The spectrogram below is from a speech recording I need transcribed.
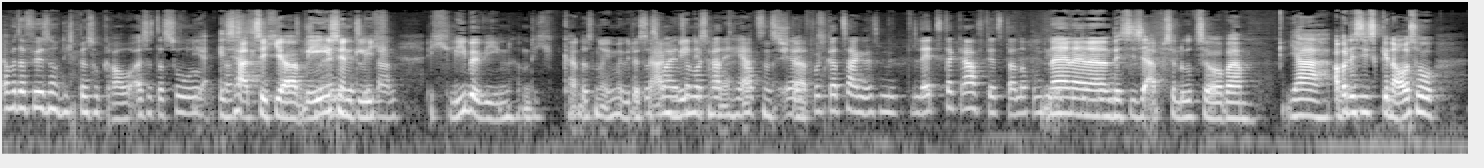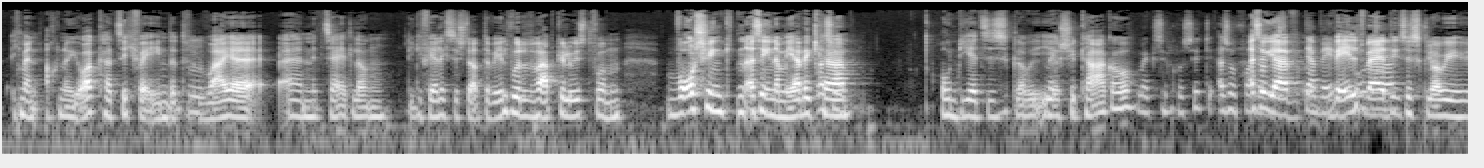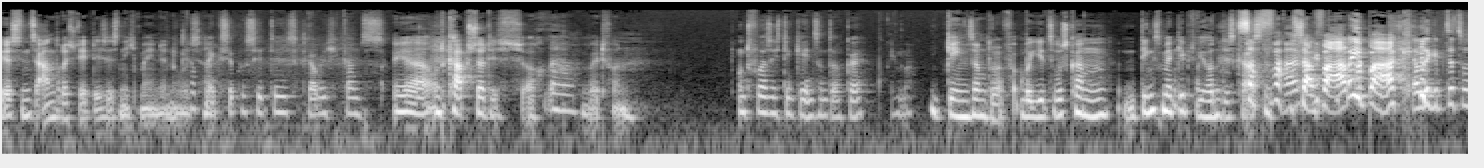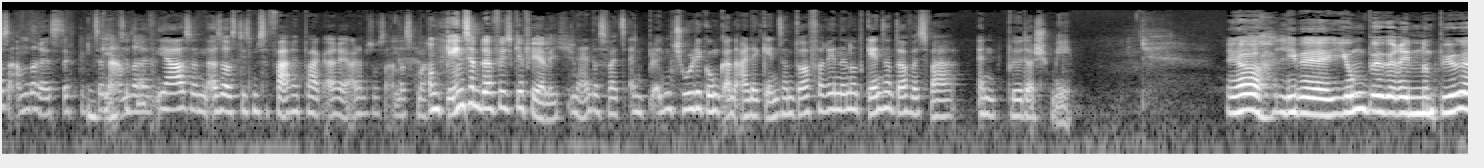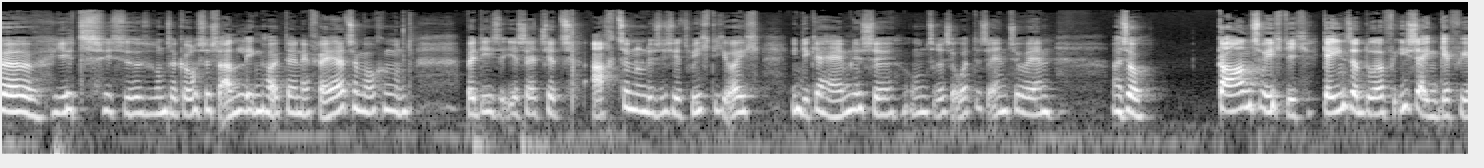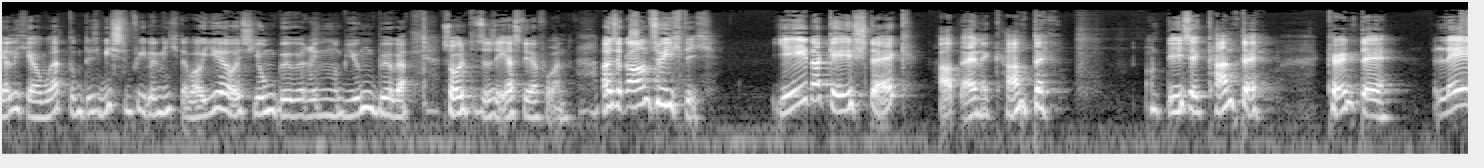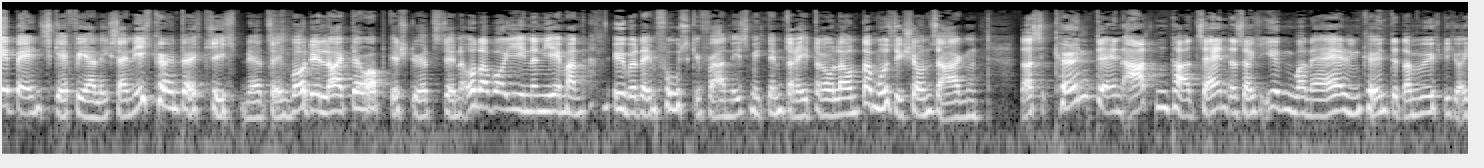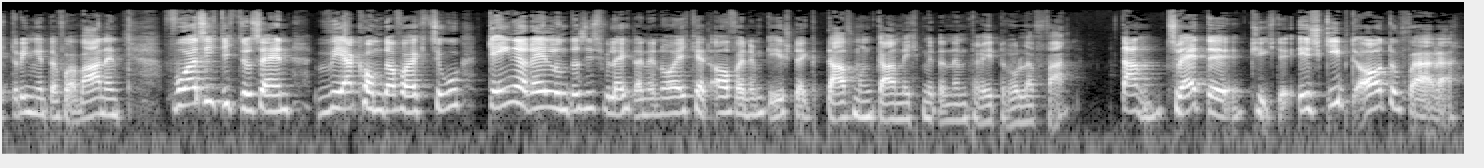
Aber dafür ist noch nicht mehr so grau. Also das so. Ja, das es hat sich ja hat sich wesentlich, ich liebe Wien und ich kann das nur immer wieder Das sagen, Wien ist meine Herzensstadt. Ja, ich wollte gerade sagen, das ist mit letzter Kraft jetzt da noch um die Nein, Ecke nein, nein, das ist absolut so. Aber ja, aber das ist genauso. Ich meine, auch New York hat sich verändert. Mhm. War ja eine Zeit lang die gefährlichste Stadt der Welt, wurde dann abgelöst von Washington, also in Amerika. Und jetzt ist es, glaube ich, eher Chicago. Mexico City. Also, von Also ja, der Welt weltweit oder? ist es, glaube ich, es sind andere Städte, ist es nicht mehr in den Ich USA. glaube, Mexico City ist, glaube ich, ganz. Ja, und Kapstadt ist auch Aha. weit von Und Vorsicht in Gensendorf, gell? Immer. Gensandorf. Aber jetzt, wo es kein Dings mehr gibt, wir hatten das Kassen. Safari. Safari Park. Aber da gibt es jetzt was anderes. Da gibt es In einen anderen. Ja, so ein, also aus diesem Safari-Park-Areal haben sie was anderes gemacht. Und Gensandorf ist gefährlich. Nein, das war jetzt eine Entschuldigung an alle Gensandorferinnen und Gensandorf. Es war ein blöder Schmäh. Ja, liebe Jungbürgerinnen und Bürger, jetzt ist es unser großes Anliegen, heute eine Feier zu machen und bei dieser, ihr seid jetzt 18 und es ist jetzt wichtig, euch in die Geheimnisse unseres Ortes einzuweihen. Also, ganz wichtig, Gensendorf ist ein gefährlicher Ort und das wissen viele nicht, aber ihr als Jungbürgerinnen und Jungbürger solltet das erste erfahren. Also ganz wichtig. Jeder Gehsteig hat eine Kante. Und diese Kante könnte lebensgefährlich sein. Ich könnte euch Geschichten erzählen, wo die Leute abgestürzt sind oder wo ihnen jemand über den Fuß gefahren ist mit dem Tretroller. Und da muss ich schon sagen, das könnte ein Attentat sein, das euch irgendwann ereilen könnte. Da möchte ich euch dringend davor warnen, vorsichtig zu sein. Wer kommt auf euch zu? Generell, und das ist vielleicht eine Neuigkeit, auf einem Gehsteig darf man gar nicht mit einem Tretroller fahren. Dann, zweite Geschichte. Es gibt Autofahrer,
